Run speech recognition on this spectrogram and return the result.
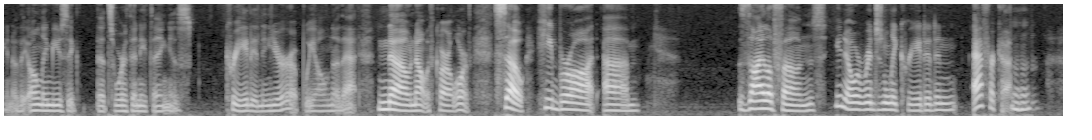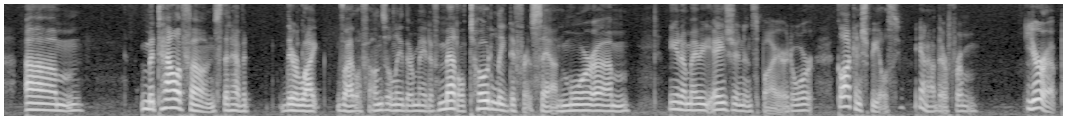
You know, the only music that's worth anything is created in Europe. We all know that. No, not with Carl Orff. So he brought um, xylophones, you know, originally created in Africa. Um, metallophones that have a, they're like xylophones, only they're made of metal. Totally different sound, more, um, you know, maybe Asian inspired, or glockenspiels. You know, they're from Europe.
